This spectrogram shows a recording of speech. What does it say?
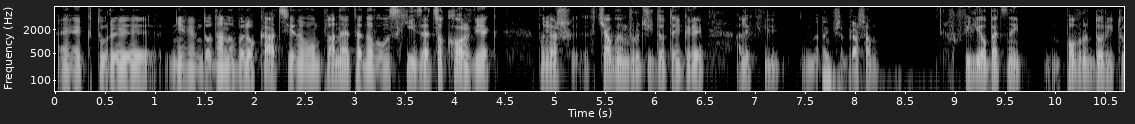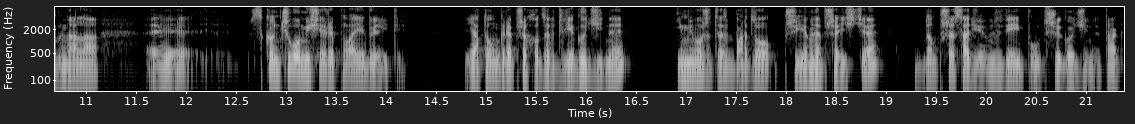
e, który, nie wiem, doda nowe lokacje, nową planetę, nową schizę, cokolwiek, ponieważ chciałbym wrócić do tej gry, ale chwili, oj, przepraszam, w chwili obecnej powrót do Returnala e, skończyło mi się replayability. Ja tą grę przechodzę w dwie godziny i mimo, że to jest bardzo przyjemne przejście, no przesadziłem, z 2,5-3 godziny, tak?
